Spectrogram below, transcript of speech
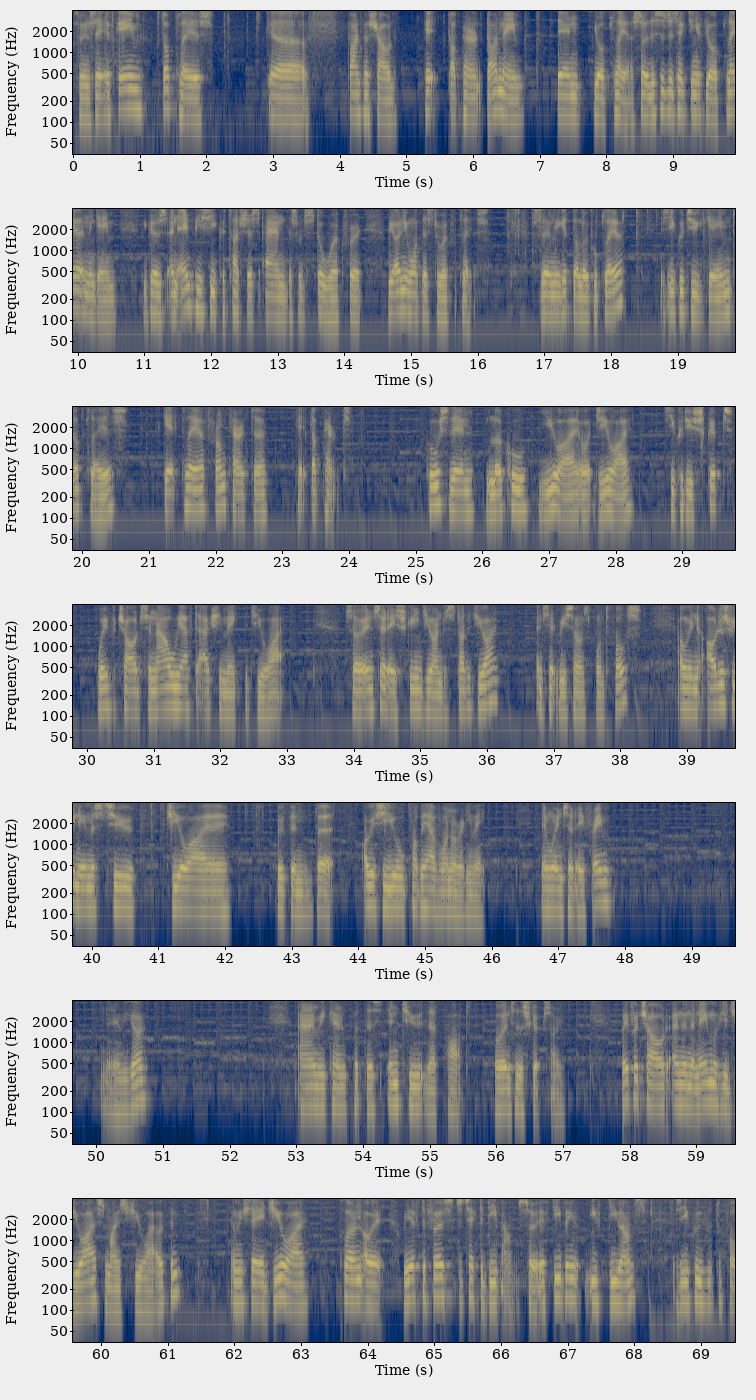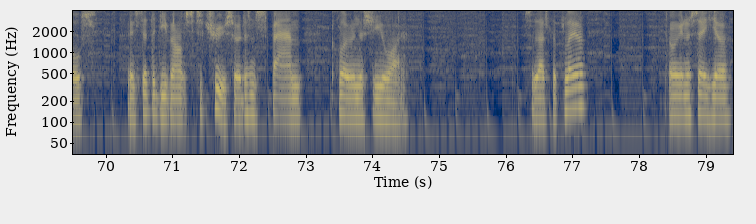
So we're to say if game dot players uh, find first child hit dot parent dot name then you're a player. So this is detecting if you're a player in the game because an NPC could touch this and this would still work for it. We only want this to work for players. So then we get the local player is equal to game dot players get player from character hit dot parent. Cool, so then local UI or GUI so you could do script wait for child. So now we have to actually make the GUI. So insert a screen GUI under starter GUI and set reset on spawn to false. I mean, I'll just rename this to GUI open, but obviously you'll probably have one already made. Then we'll insert a frame. There we go. And we can put this into that part, or into the script, sorry wait for child, and then the name of your GUI, so mine's GUI open. And we say GUI clone, oh wait, we have to first detect the debounce. So if, debounce, if debounce is equal to false, then set the debounce to true so it doesn't spam clone this GUI. So that's the player. And we're gonna say here,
